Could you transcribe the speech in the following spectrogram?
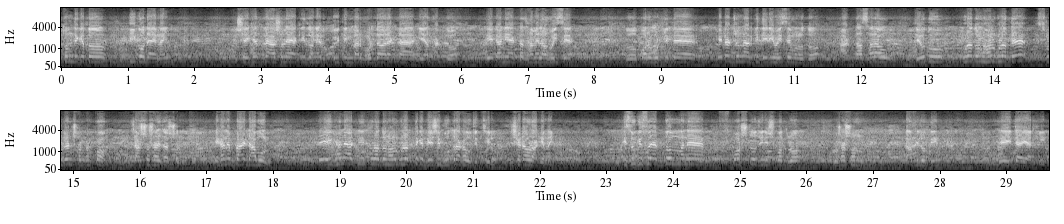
প্রথম দিকে তো টিকও দেয় নাই। সেই ক্ষেত্রে আসলে একই জনের দুই, তিনবার ভোট দেওয়ার একটা ইয়া থাকতো। এটা নিয়ে একটা ঝামেলা হয়েছে তো পরবর্তীতে এটার জন্য আর কি দেরি হয়েছে মূলত। আর তাছাড়াও যেহেতু পুরাতন হলগুলোতে স্টুডেন্ট সংখ্যা কম, চারশো সাড়ে চারশোর মতো। এখানে প্রায় ডাবল। এইখানে আর কি পুরাতন হলগুলোর থেকে বেশি বুথ রাখা উচিত ছিল, সেটাও রাখে নাই। কিছু কিছু একদম মানে স্পষ্ট জিনিসপত্র, প্রশাসন, গাফিলতি। এইটাই আর কি।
